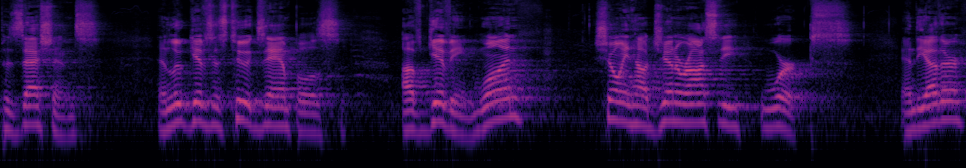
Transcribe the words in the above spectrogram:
possessions. And Luke gives us two examples of giving one, showing how generosity works, and the other,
